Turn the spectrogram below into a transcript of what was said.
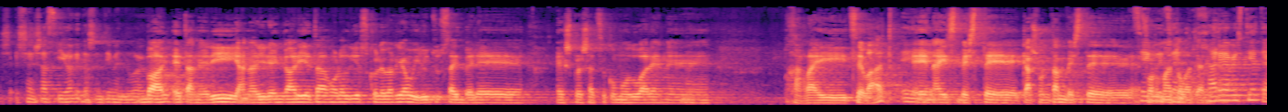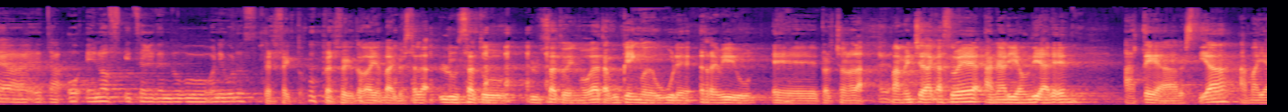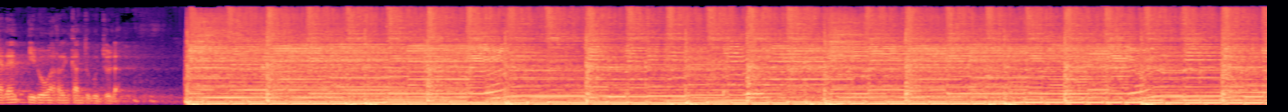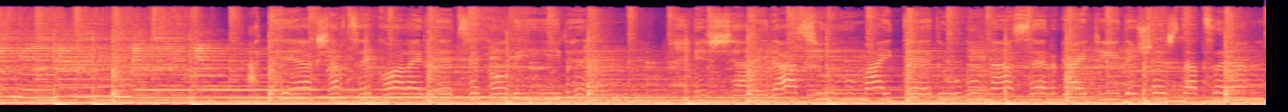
se- sensazioak eta sentimenduak. Bai, eta niri anariren gari eta gorodiozko leberri hau irutu zait bere espresatzeko moduaren e, jarraitze bat, e, naiz beste, kasu honetan beste Zer formato batean. Jarria bestia eta, eta o, enoz hitz egiten dugu honi buruz. Perfecto, perfecto, bai, bai, bestela luzatu, luzatu egingo gara, eta guk egingo dugu gure review e, pertsonala. Ba, mentxe dakazue, anari handiaren atea bestia, amaiaren hirugarren kantu kultura. Deusestatzen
